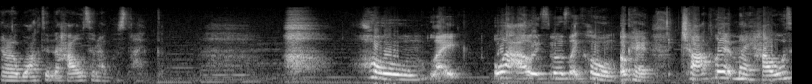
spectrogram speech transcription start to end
and I walked in the house and I was like home like wow, it smells like home. Okay, chocolate, my house,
